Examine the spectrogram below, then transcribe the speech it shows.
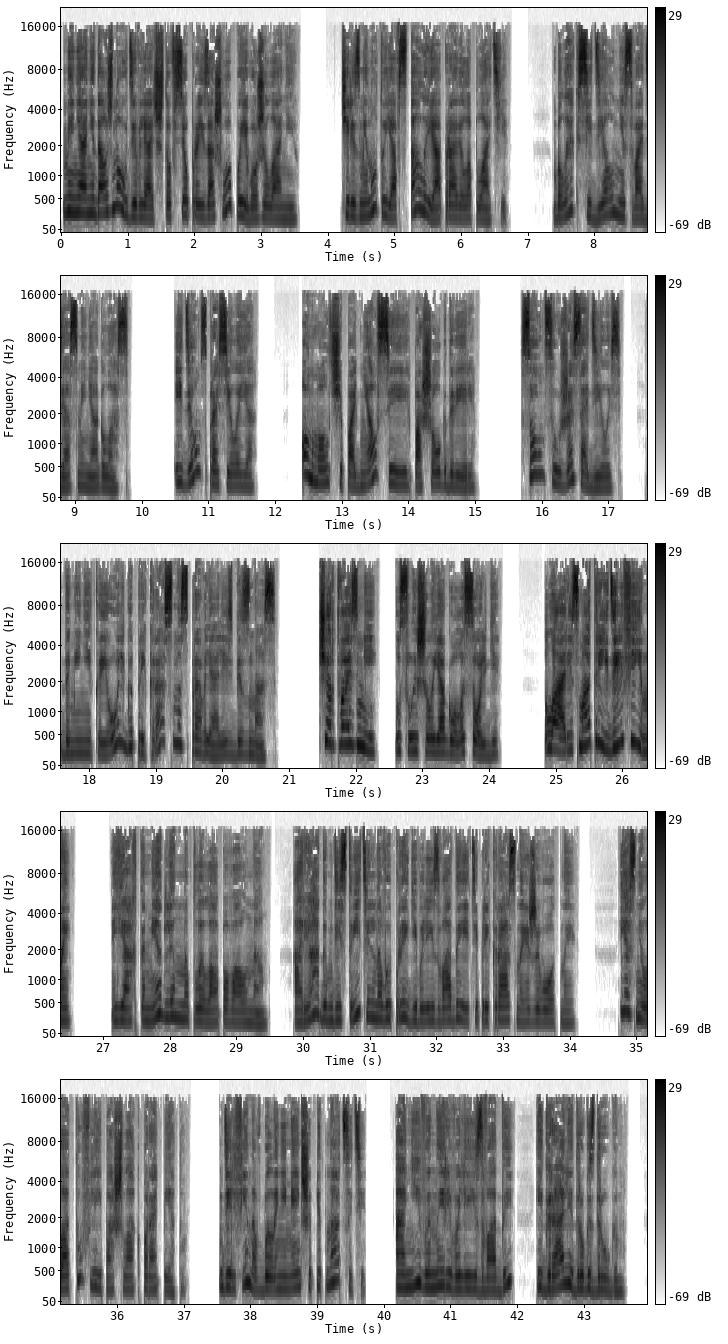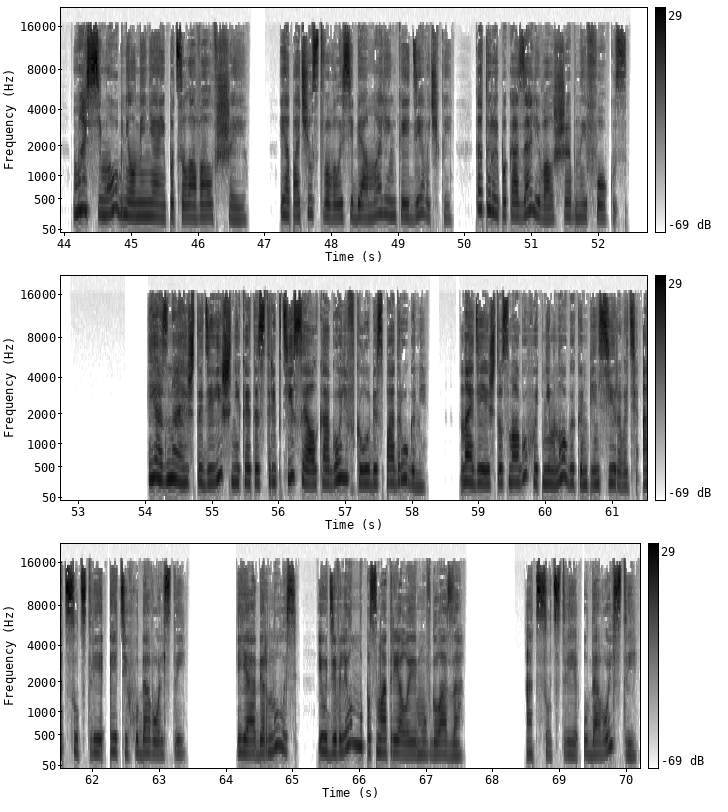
Меня не должно удивлять, что все произошло по его желанию. Через минуту я встала и оправила платье. Блэк сидел, не сводя с меня глаз. «Идем?» — спросила я. Он молча поднялся и пошел к двери. Солнце уже садилось. Доминика и Ольга прекрасно справлялись без нас. «Черт возьми!» — услышала я голос Ольги. «Ларри, смотри, дельфины!» Яхта медленно плыла по волнам, а рядом действительно выпрыгивали из воды эти прекрасные животные. Я сняла туфли и пошла к парапету. Дельфинов было не меньше пятнадцати. Они выныривали из воды, играли друг с другом. Массимо обнял меня и поцеловал в шею. Я почувствовала себя маленькой девочкой, которой показали волшебный фокус. Я знаю, что девишник — это стриптиз и алкоголь в клубе с подругами. Надеюсь, что смогу хоть немного компенсировать отсутствие этих удовольствий. Я обернулась и удивленно посмотрела ему в глаза. Отсутствие удовольствий?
